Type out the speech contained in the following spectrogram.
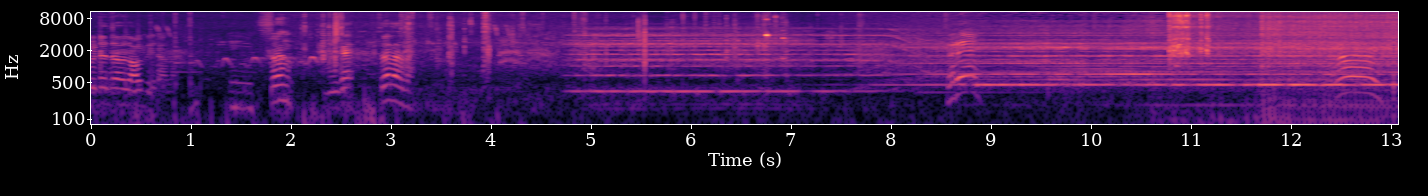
कुठे जाऊ जाऊ फिरायला. सांग मग काय? चल आता. अरे! Três.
